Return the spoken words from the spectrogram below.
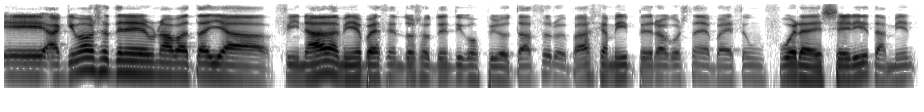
Eh, aquí vamos a tener una batalla final. A mí me parecen dos auténticos pilotazos. Lo que pasa es que a mí Pedro Acosta me parece un fuera de serie también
